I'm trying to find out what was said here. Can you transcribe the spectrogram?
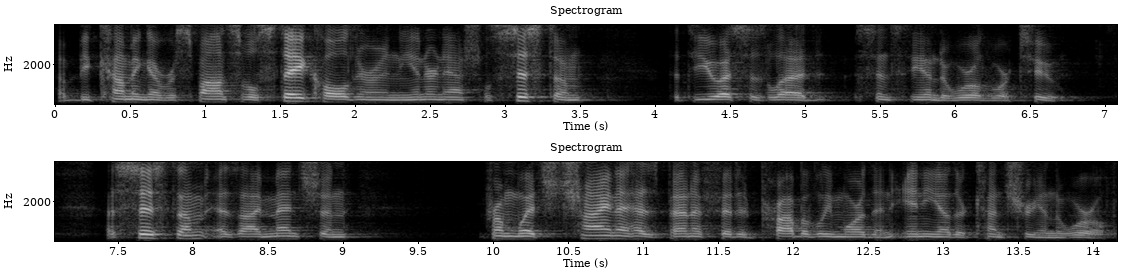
of becoming a responsible stakeholder in the international system that the U.S. has led since the end of World War II. A system, as I mentioned, from which China has benefited probably more than any other country in the world.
